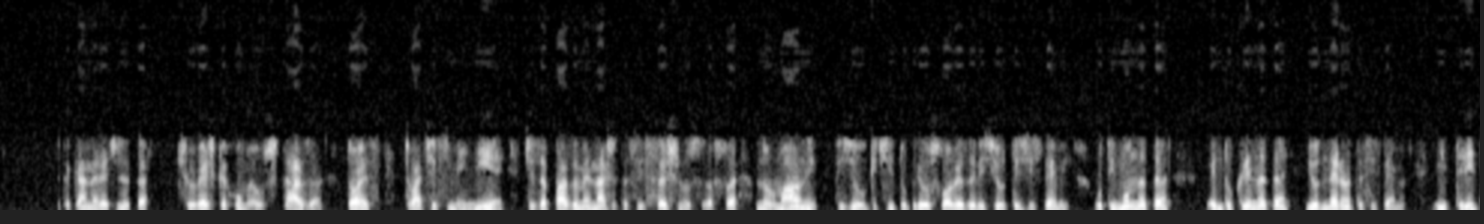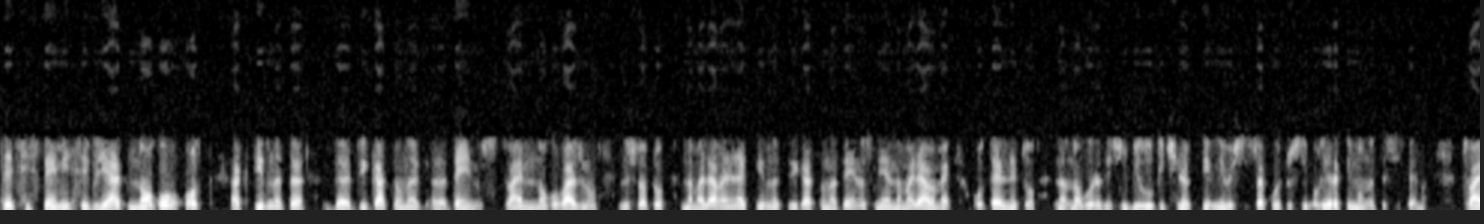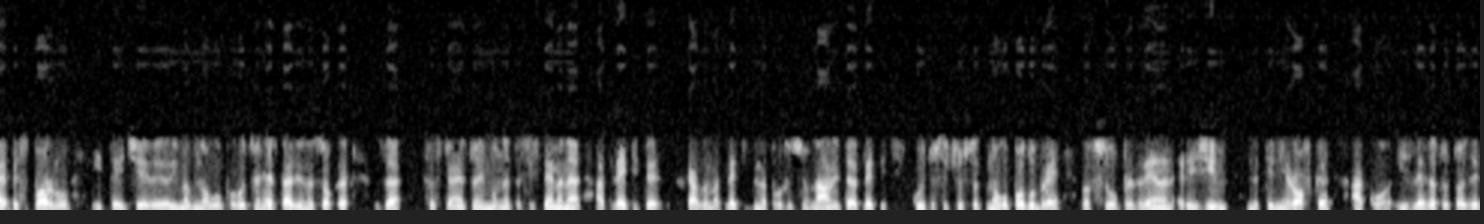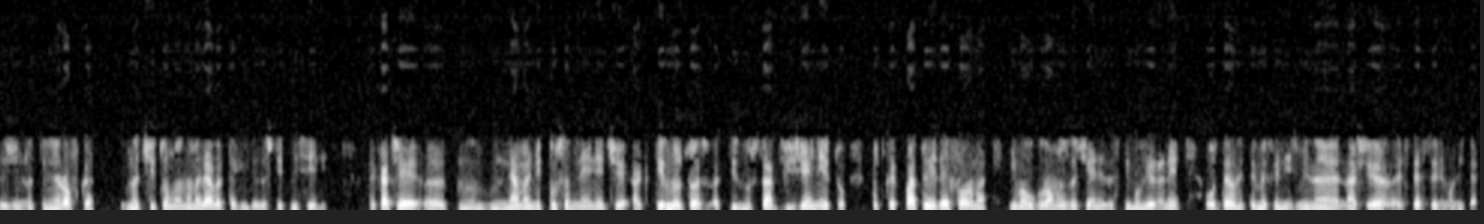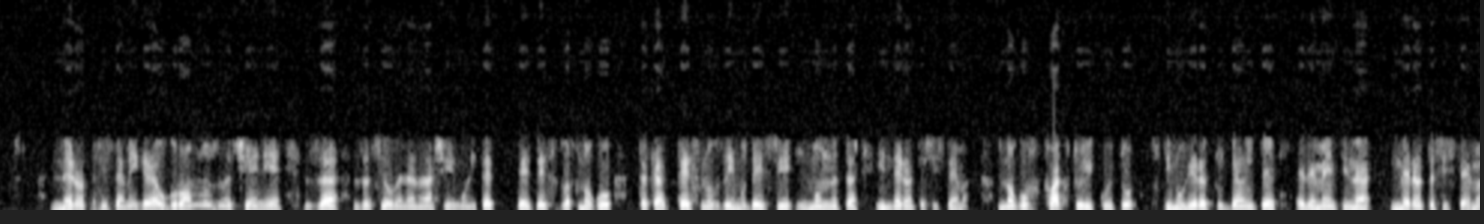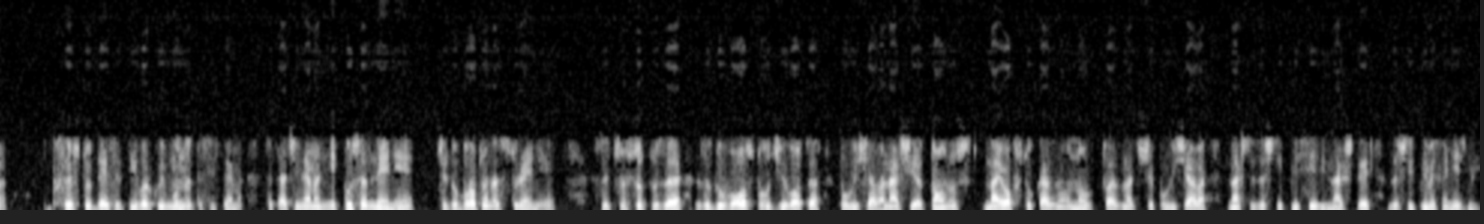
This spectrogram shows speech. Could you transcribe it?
Така наречената човешка хомеостаза, т.е. това, че сме ние, че запазваме нашата си същност в нормални, физиологични, добри условия, зависи от три системи. От имунната, ендокринната и от нервната система. И трите системи се влияят много от активната двигателна дейност. Това е много важно, защото намаляване на активната двигателна дейност, ние намаляваме отделянето на много различни биологични активни вещества, които стимулират имунната система. Това е безспорно и тъй, че е, има много поручвания в тази насока за състоянието на имунната система на атлетите, казвам атлетите, на професионалните атлети, които се чувстват много по-добре в определен режим на тренировка, ако излезат от този режим на тренировка, значително намаляват техните защитни сили. Така че е, няма никакво съмнение, че активното, активността, движението, под каквато и да е форма, има огромно значение за стимулиране отделните механизми на нашия естествен имунитет. Нервната система играе огромно значение за засилване на нашия имунитет. Те действат в много така тесно взаимодействие имунната и нервната система. Много фактори, които стимулират отделните елементи на нервната система, също действат и върху имунната система. Така че няма никакво съмнение, че доброто настроение, чувството за задоволство от живота повишава нашия тонус, най-общо казано, но това значи, че повишава нашите защитни сили, нашите защитни механизми.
